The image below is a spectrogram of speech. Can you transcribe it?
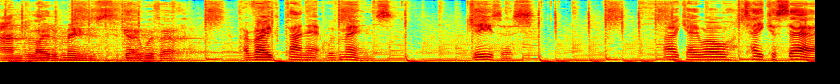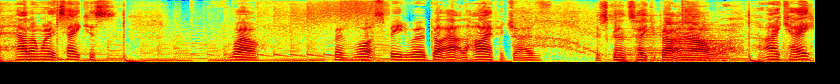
and a load of moons to go with it. a rogue planet with moons. Jesus. Okay, well, take us there. How long will it take us? Well, with what speed we've got out of the hyperdrive. It's going to take about an hour. Okay,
